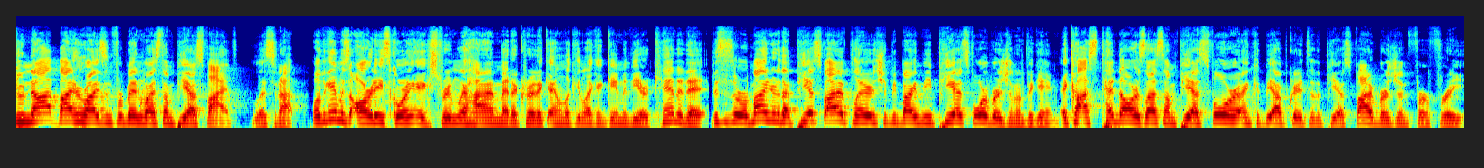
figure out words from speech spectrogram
Do not buy Horizon Forbidden West on PS5. Listen up. While the game is already scoring extremely high on Metacritic and looking like a Game of the Year candidate, this is a reminder that PS5 players should be buying the PS4 version of the game. It costs $10 less on PS4 and could be upgraded to the PS5 version for free.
